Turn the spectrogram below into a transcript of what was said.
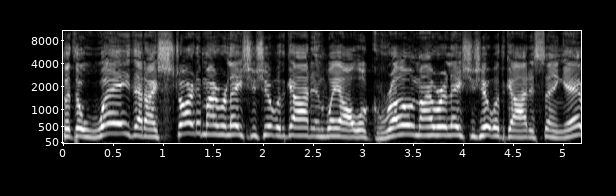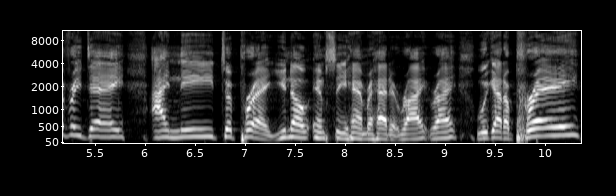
But the way that I started my relationship with God and the way I will grow in my relationship with God is saying every day I need to pray. You know, MC Hammer had it right, right? We got to pray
